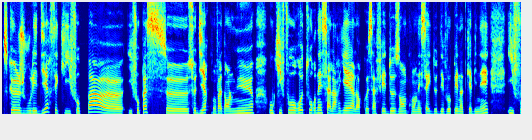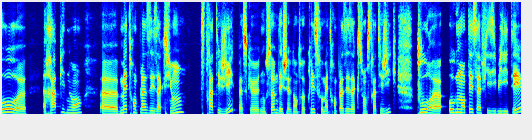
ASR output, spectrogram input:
Ce que je voulais dire, c'est qu'il faut pas, il faut pas se, se dire qu'on va dans le mur ou qu'il faut retourner salarié alors que ça fait deux ans qu'on essaye de développer notre il faut euh, rapidement euh, mettre en place des actions stratégiques, parce que nous sommes des chefs d'entreprise, il faut mettre en place des actions stratégiques pour euh, augmenter sa visibilité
